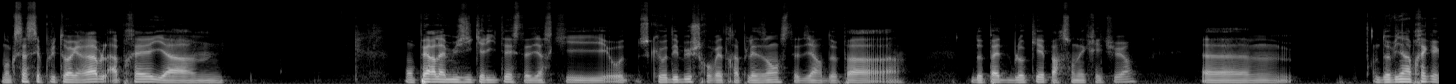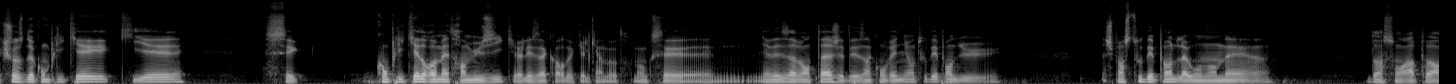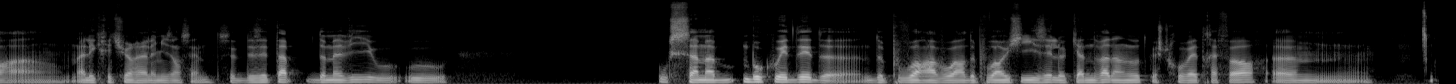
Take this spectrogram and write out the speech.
Donc ça c'est plutôt agréable. Après il y a hum, on perd la musicalité, c'est-à-dire ce qui ce qu'au début je trouvais très plaisant, c'est-à-dire de pas de pas être bloqué par son écriture. Euh, devient après quelque chose de compliqué qui est c'est compliqué de remettre en musique les accords de quelqu'un d'autre. Donc c'est il y a des avantages et des inconvénients, tout dépend du je pense tout dépend de là où on en est euh, dans son rapport à, l'écriture et à la mise en scène. C'est des étapes de ma vie où, où, ça m'a beaucoup aidé de, de, pouvoir avoir, de pouvoir utiliser le canevas d'un autre que je trouvais très fort. Euh,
